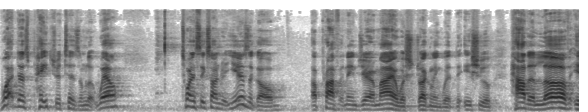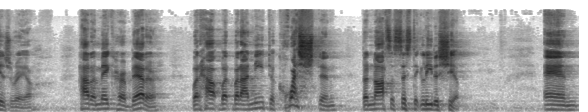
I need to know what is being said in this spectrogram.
what does patriotism look? Well, 2,600 years ago, a prophet named Jeremiah was struggling with the issue of how to love Israel, how to make her better, but, how, but, but I need to question the narcissistic leadership. And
